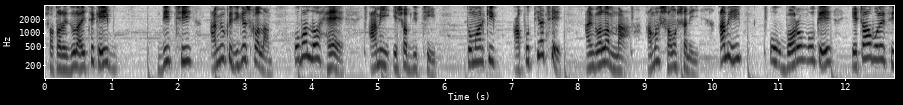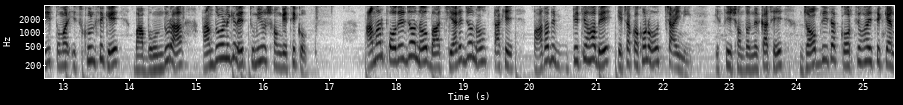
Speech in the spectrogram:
সতেরোই জুলাই থেকেই দিচ্ছি, আমি ওকে জিজ্ঞেস করলাম, ও বলল হ্যাঁ আমি এসব দিচ্ছি। তোমার কি আপত্তি আছে? আমি বললাম, না, আমার সমস্যা নেই। আমি ও, বরং ওকে এটাও বলেছি, তোমার স্কুল থেকে বা বন্ধুরা আন্দোলনে গেলে তুমিও সঙ্গে থেকো। আমার পদের জন্য বা চেয়ারের জন্য তাকে বাধা পেতে হবে, এটা কখনো চাইনি। স্ত্রী সন্তানদের কাছে জবাবদিহিতা করতে হয়েছে কেন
